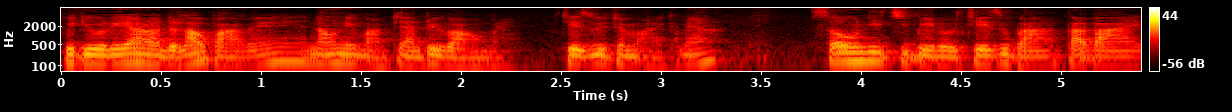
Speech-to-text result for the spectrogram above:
ဗီဒီယိုလေးကတော့ဒီလောက်ပါပဲနောက်နေ့မှပြန်တွေ့ပါအောင်မယ်ကျေးဇူးတင်ပါတယ်ခင်ဗျာ ဆုံးထိကြည့်ပေးလို့ကျေးဇူးပါဘိုင်ဘိုင်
